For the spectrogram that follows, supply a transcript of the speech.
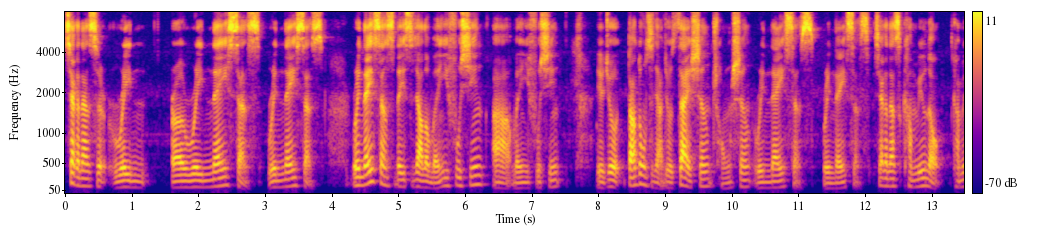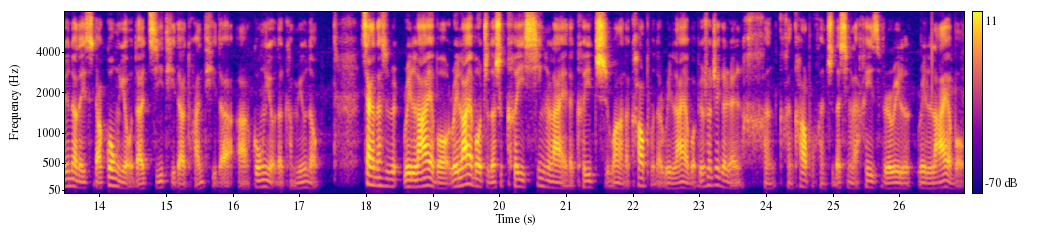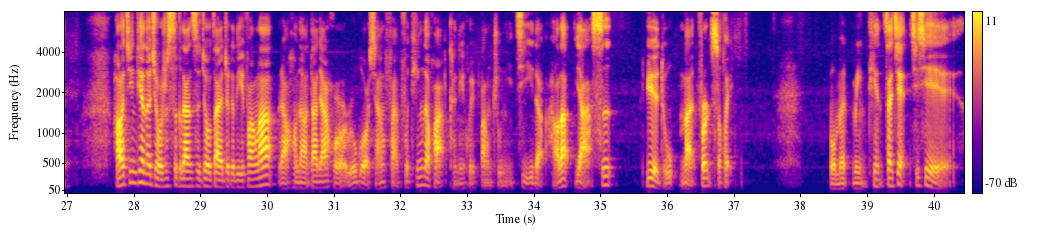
下个单词 re 呃 renaissance renaissance renaissance 的意思叫做文艺复兴啊，文艺复兴，也就当动词讲就是再生重生 renaissance renaissance。下个单词 communal communal 的意思叫共有的、集体的、团体的啊，公有的 communal。下个单词 reliable，reliable 指的是可以信赖的、可以指望的、靠谱的 reliable。比如说这个人很很靠谱，很值得信赖，he is very reliable。好了，今天的九十四个单词就在这个地方了。然后呢，大家伙儿如果想反复听的话，肯定会帮助你记忆的。好了，雅思阅读满分词汇，我们明天再见，谢谢。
